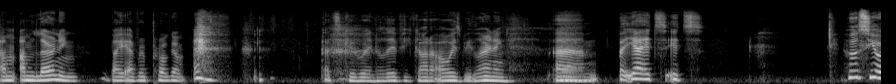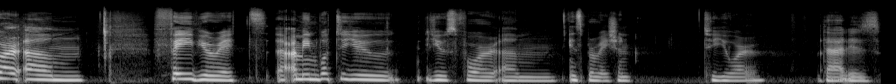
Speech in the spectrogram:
I'm I'm learning by every program. That's a good way to live. You got to always be learning. Um, But yeah, it's it's Who's your um, favorite? uh, I mean, what do you use for um, inspiration to your? that is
